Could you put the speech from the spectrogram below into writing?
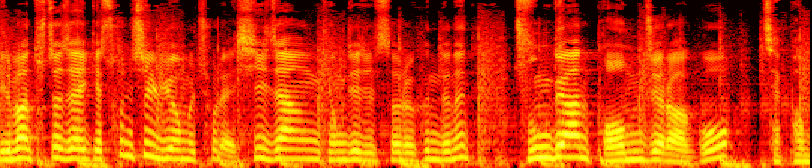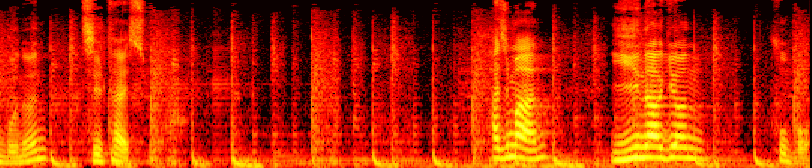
일반 투자자에게 손실 위험을 초래, 시장 경제 질서를 흔드는 중대한 범죄라고 재판부는 질타했습니다. 하지만 이낙연 후보,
